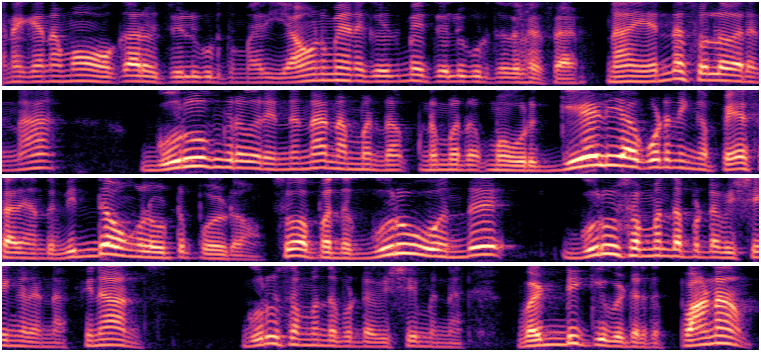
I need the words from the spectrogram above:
எனக்கு என்னமோ உட்கார சொல்லி கொடுத்த மாதிரி எவனுமே எனக்கு எதுவுமே சொல்லி கொடுத்ததில்ல சார். நான் என்ன சொல்ல வரேன்னா குருங்கிறவர் என்னென்னா நம்ம நம்ம- நம்ம ஒரு கேலியாக கூட நீங்கள் பேசாதீங்க. அந்த வித்தை உங்களை விட்டு போயிடும். ஸோ அப்போ அந்த குரு வந்து குரு சம்மந்தப்பட்ட விஷயங்கள் என்ன? ஃபினான்ஸ் குரு சம்மந்தப்பட்ட விஷயம் என்ன? வட்டிக்கு விடுறது. பணம்.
